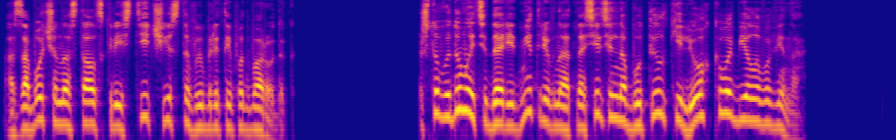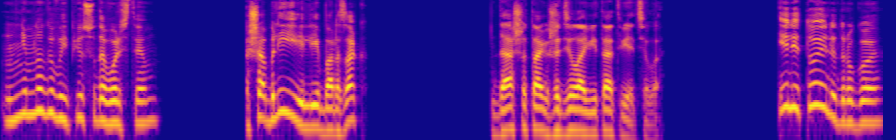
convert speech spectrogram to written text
озабоченно стал скрести чисто выбритый подбородок. Что вы думаете, Дарья Дмитриевна, относительно бутылки легкого белого вина? Немного выпью с удовольствием. Шабли или барзак? Даша также деловито ответила. Или то, или другое.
